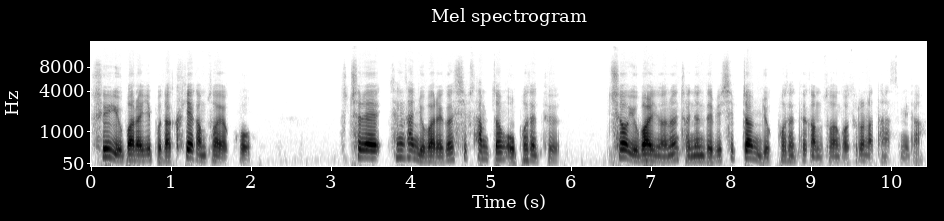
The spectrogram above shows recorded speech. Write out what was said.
수입 유발액이 보다 크게 감소하였고 수출의 생산 유발액은 13.5%, 취업 유발 인원은 전년 대비 10.6% 감소한 것으로 나타났습니다.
